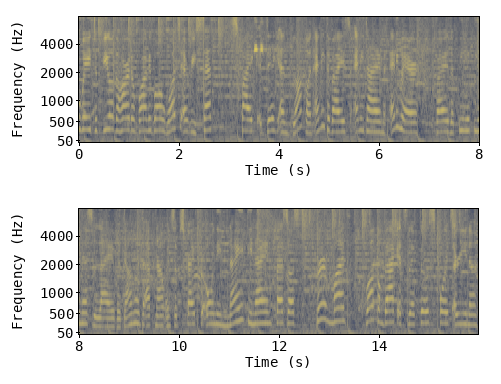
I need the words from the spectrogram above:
New way to feel the heart of volleyball. Watch every set, spike, dig, and block on any device, anytime, anywhere via the Pilipinas Live. Download the app now and subscribe for only 99 pesos per month. Welcome back. It's the Phil Sports Arena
